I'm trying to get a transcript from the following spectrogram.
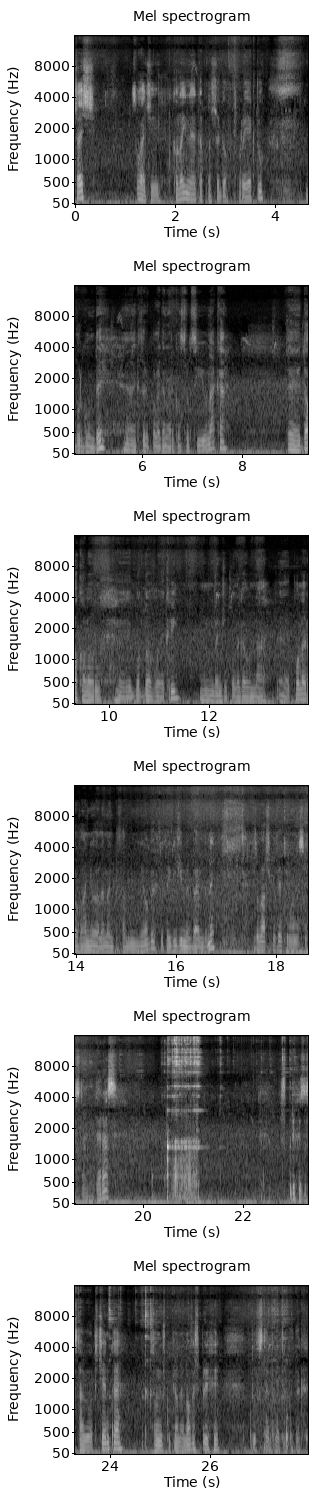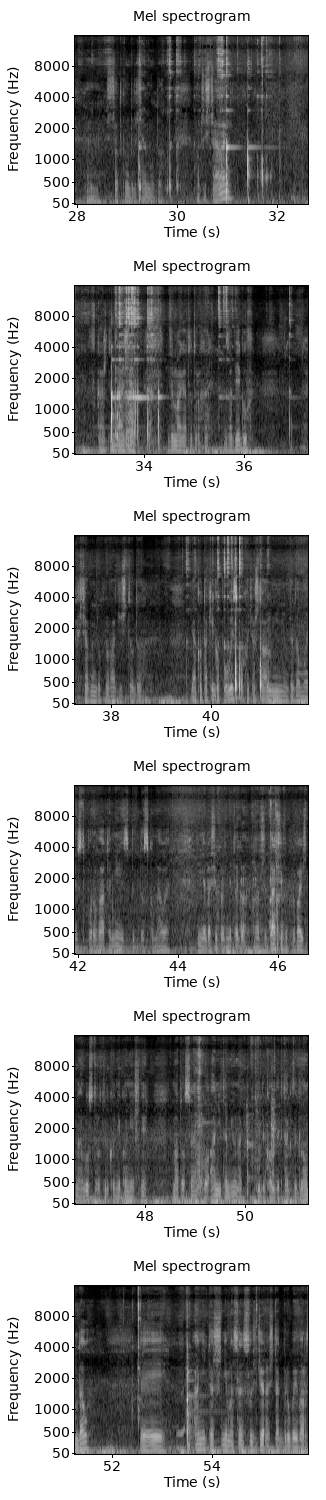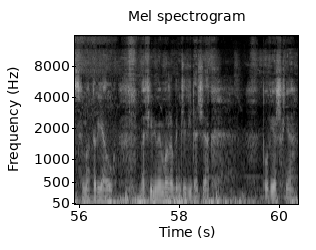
Cześć. Słuchajcie, kolejny etap naszego projektu Burgundy, e, który polega na rekonstrukcji Junaka e, do koloru e, bordowo-ekri. Mm, Będzie polegał na polerowaniu elementów aluminiowych. Tutaj widzimy bębny. Zobaczmy w jakim one są stanie teraz. Szprychy zostały odcięte. Są już kupione nowe szprychy. Tu wstępnie tylko tak e, szczotką drucianą to oczyszczałem. W każdym razie wymaga to trochę zabiegów. Chciałbym doprowadzić to do jako takiego połysku, chociaż to aluminium wiadomo jest porowate, nie jest zbyt doskonałe i nie da się pewnie tego, znaczy da się wyprowadzić na lustro, tylko niekoniecznie ma to sens, bo ani ten junak kiedykolwiek tak wyglądał, ani też nie ma sensu zdzierać tak grubej warstwy materiału. Na filmie może będzie widać jak powierzchnia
